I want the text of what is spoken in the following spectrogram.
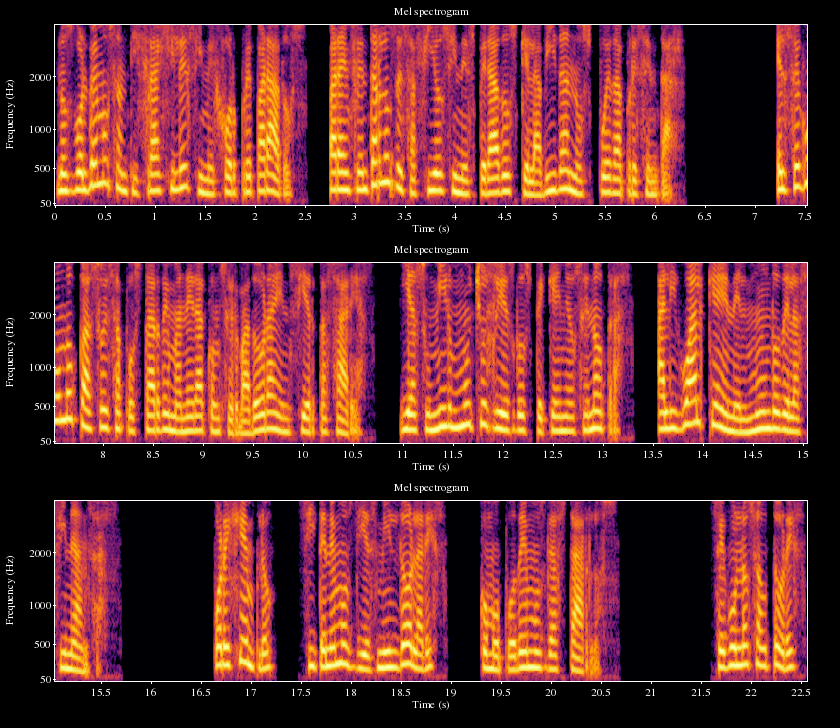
nos volvemos antifrágiles y mejor preparados, para enfrentar los desafíos inesperados que la vida nos pueda presentar. El segundo paso es apostar de manera conservadora en ciertas áreas, y asumir muchos riesgos pequeños en otras, al igual que en el mundo de las finanzas. Por ejemplo, si tenemos 10 mil dólares, ¿cómo podemos gastarlos? Según los autores,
